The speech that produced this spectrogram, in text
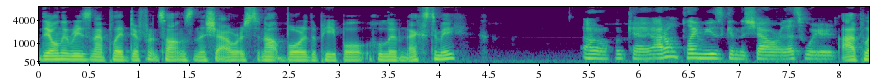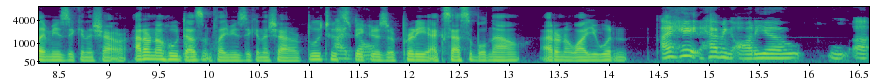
the only reason I play different songs in the shower is to not bore the people who live next to me. Oh, okay. I don't play music in the shower. That's weird. I play music in the shower. I don't know who doesn't play music in the shower. Bluetooth I speakers are pretty accessible now. I don't know why you wouldn't. I hate having audio. Uh,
